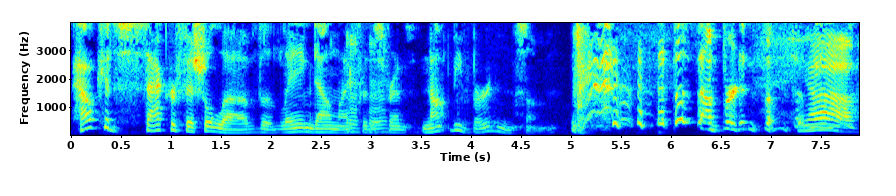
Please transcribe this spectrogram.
How could sacrificial love, the laying down life for Mm-hmm. this friends, not be burdensome? that does sound burdensome to me. Yeah.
